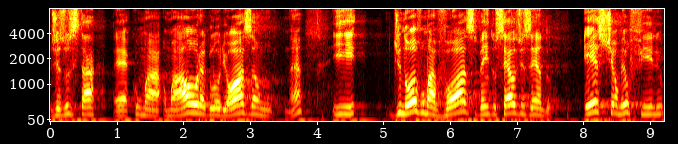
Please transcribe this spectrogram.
Jesus está é, com uma, uma aura gloriosa, um, né? e de novo uma voz vem dos céus dizendo: Este é o meu filho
